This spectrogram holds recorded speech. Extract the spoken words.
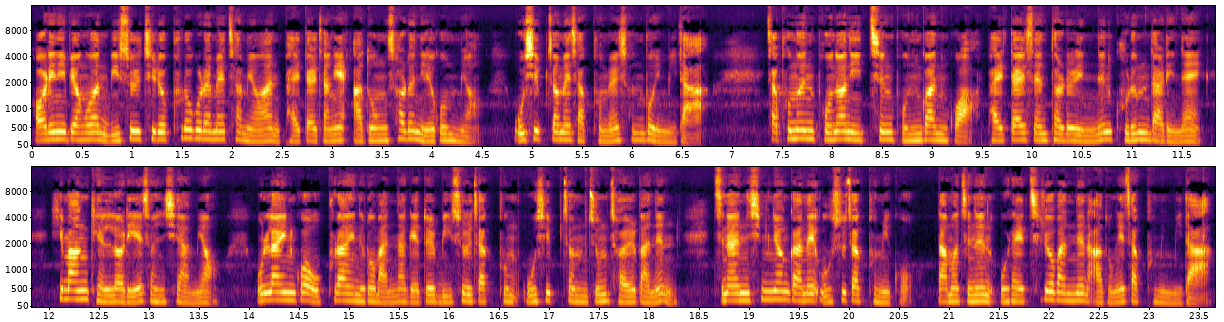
어린이병원 미술치료 프로그램에 참여한 발달장애 아동 37명, 50점의 작품을 선보입니다. 작품은 본원 2층 본관과 발달센터를 잇는 내 희망 갤러리에 전시하며 온라인과 오프라인으로 만나게 될 미술작품 50점 중 절반은 지난 10년간의 우수작품이고 나머지는 올해 치료받는 아동의 작품입니다.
